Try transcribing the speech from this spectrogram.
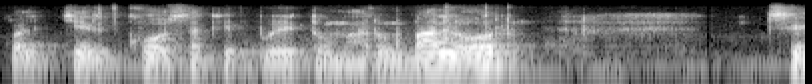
cualquier cosa que puede tomar un valor, ¿sí?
